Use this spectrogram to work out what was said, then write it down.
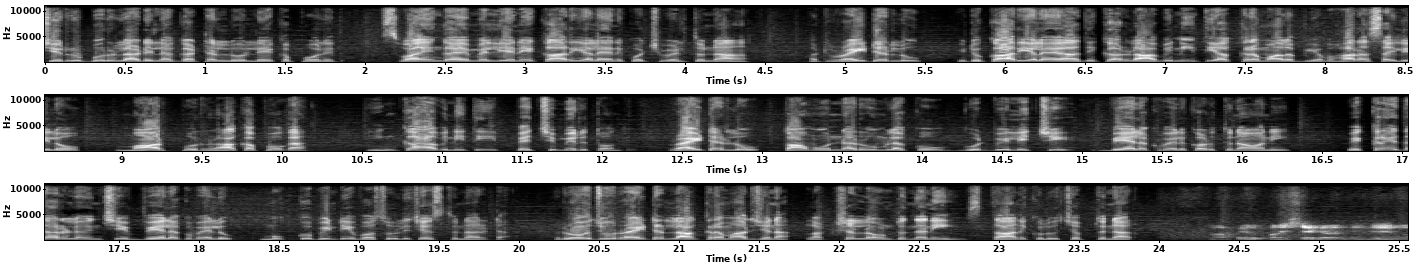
చిర్రుబురులాడిన ఘటనలో లేకపోలేదు. స్వయంగా ఎమ్మెల్యేనే కార్యాలయానికి వచ్చి వెళ్తున్నా అటు రైటర్లు ఇటు కార్యాలయ అధికారుల అవినీతి అక్రమాల వ్యవహార శైలిలో మార్పు రాకపోగా ఇంకా అవినీతి పెచ్చిమీరుతోంది. రైటర్లు తాము ఉన్న రూమ్లకు గుడ్విల్ ఇచ్చి వేలకు వేలు కడుతున్నామని విక్రయదారుల నుంచి వేలకు వేలు ముక్కుపిండి వసూలు చేస్తున్నారట. రోజు రైటర్ల అక్రమార్జన లక్షల్లో ఉంటుందని స్థానికులు చెప్తున్నారు. నా పేరు పనిశేఖర్ అండి నేను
